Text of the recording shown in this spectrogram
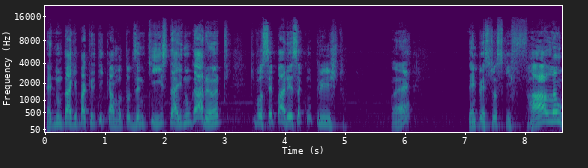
A gente não está aqui para criticar, mas eu estou dizendo que isso daí não garante que você pareça com Cristo. Não é? Tem pessoas que falam,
